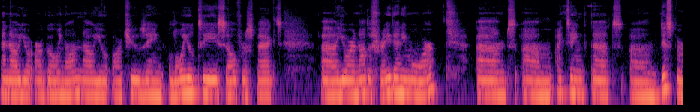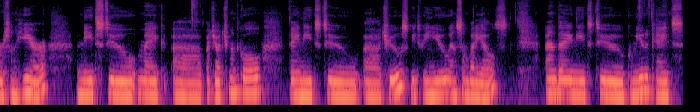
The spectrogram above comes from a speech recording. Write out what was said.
and now you are going on. Now you are choosing loyalty, self respect. Uh, you are not afraid anymore. And um, I think that um, this person here needs to make uh, a judgment call. They need to uh, choose between you and somebody else and they need to communicate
